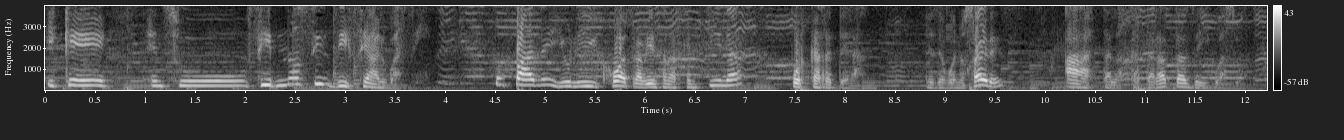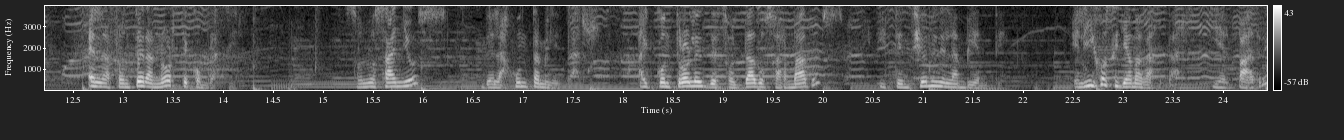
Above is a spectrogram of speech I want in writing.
Y que en su hipnosis dice algo así. Un padre y un hijo atraviesan Argentina por carretera, desde Buenos Aires hasta las cataratas de Iguazú, en la frontera norte con Brasil. Son los años de la Junta Militar. Hay controles de soldados armados y tensión en el ambiente. El hijo se llama Gaspar y el padre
